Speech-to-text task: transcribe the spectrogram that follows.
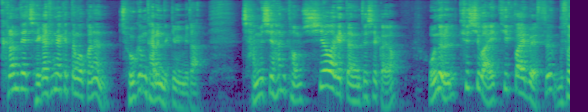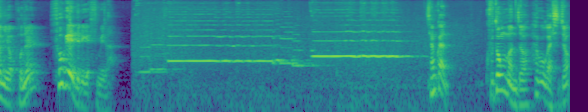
그런데 제가 생각했던 것과는 조금 다른 느낌입니다. 잠시 한 텀 쉬어가겠다는 뜻일까요? 오늘은 QCY T5S 무선 이어폰을 소개해 드리겠습니다. 잠깐 구독 먼저 하고 가시죠.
